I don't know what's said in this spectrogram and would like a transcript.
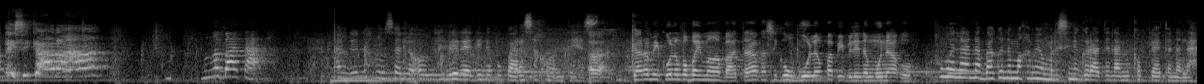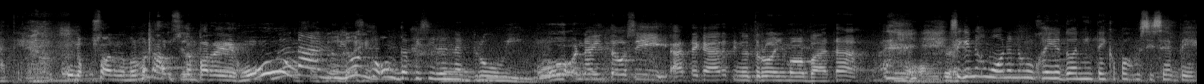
Patay si Kara! Mga bata, Andun na po sa loob. Nagre-ready na po para sa contest. Ah, Kara, may kulang pa ba yung mga bata? Kasi kung kulang pa, bibili na muna ako. Kung wala na, bago naman kami umalis, sinigurado namin kompleto na lahat eh. Ay, naku, sana naman manalo silang pareho. nanalo yun. Buong gabi sila nag-drawing. Oo, nakita ko si Ate Cara, tinuturuan yung mga bata. Sige na, humuuna na ho kayo doon. Hintayin ko pa ho si Seb eh.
